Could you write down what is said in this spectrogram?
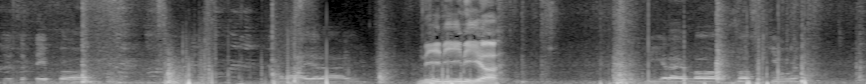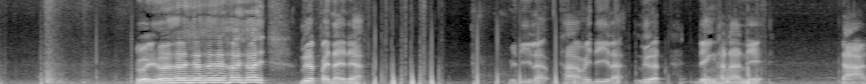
เดี๋ยวสเต็ปก่อน อะไรอะไร หนีหนีหนีเหรอ หนีอะไรรอรอสกิลอะเฮ้ยเฮ้ยเฮ้ยเฮ้ยเฮ้ยเฮ้ยเฮ้ยเลือดไปไหนเนี่ย ไม่ดีแล้วท่าไม่ดีแล้ว เลือดเด้งขนาดนี้ดาน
